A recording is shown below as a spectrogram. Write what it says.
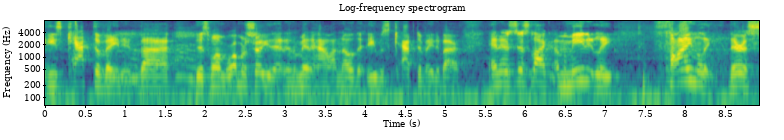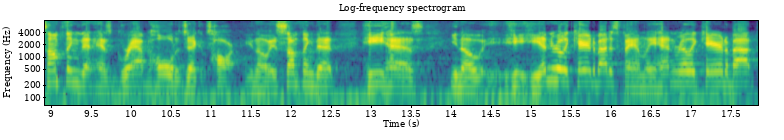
he's captivated by this woman. Well, I'm gonna show you that in a minute how I know that he was captivated by her. And it's just like immediately finally there is something that has grabbed hold of Jacob's heart. You know, it's something that he has, you know, he, he hadn't really cared about his family, he hadn't really cared about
